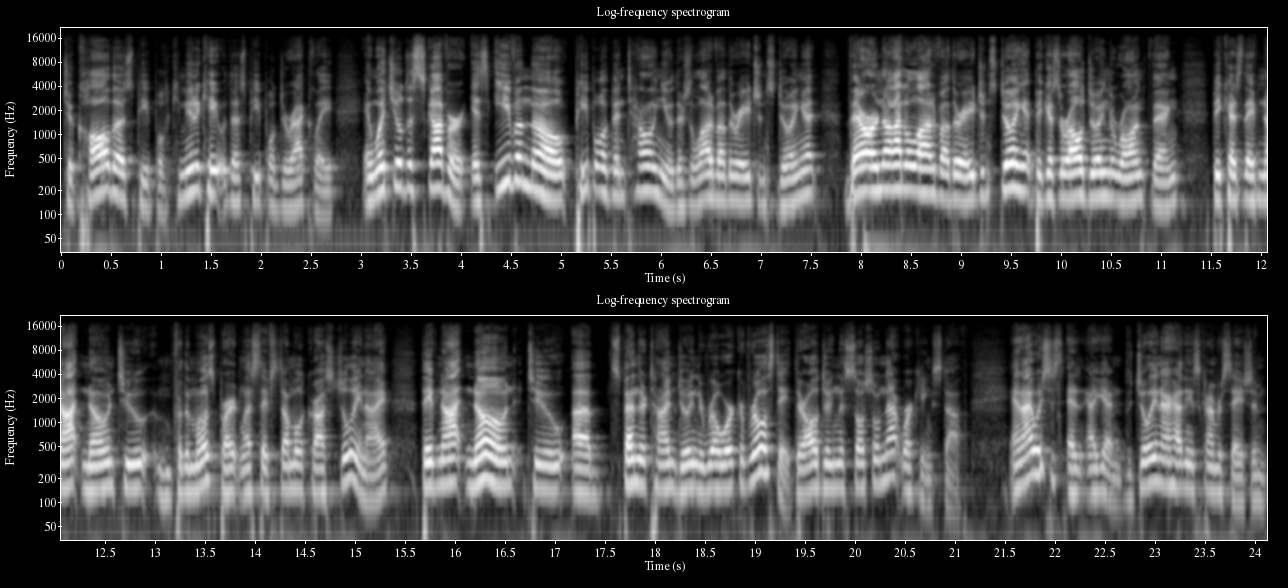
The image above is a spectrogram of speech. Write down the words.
to call those people, to communicate with those people directly. And what you'll discover is even though people have been telling you there's a lot of other agents doing it, there are not a lot of other agents doing it because they're all doing the wrong thing because they've not known to, for the most part, unless they've stumbled across Julie and I, they've not known to uh, spend their time doing the real work of real estate. They're all doing the social networking stuff. And I was just, and again, Julie and I are having this conversation.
